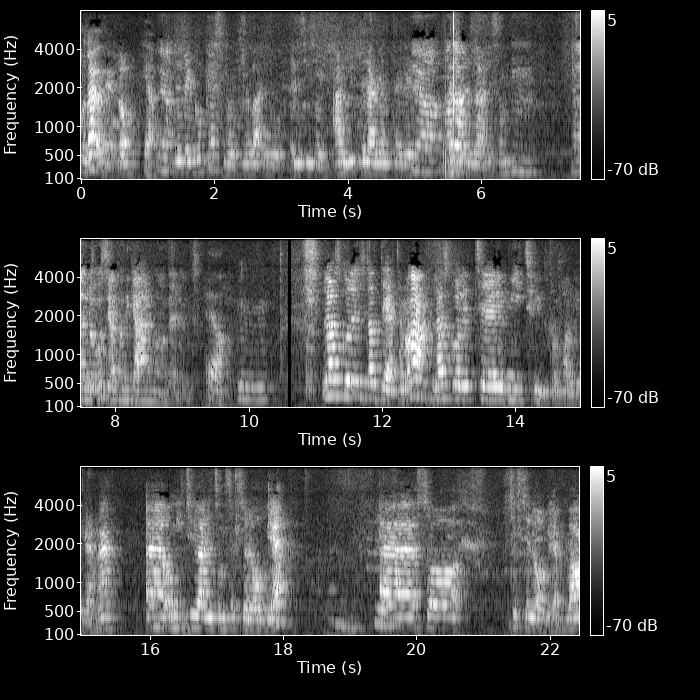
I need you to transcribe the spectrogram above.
Og det er jo helt lov. Ja. Du trenger ikke å presse noen til å være noe, eller si sånn Er du gutt, eller er du jente, eller Ja, det er er, det du er, liksom. mm. ja, det er lov å si at han ikke er noen av dere. Liksom. ja. Mm. La oss gå litt ut av det temaet, da. La oss gå litt til metoo-kampanjegreiene. Uh, og metoo er litt sånn seksuelle overgrep. Uh, så seksuelle overgrep, hva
